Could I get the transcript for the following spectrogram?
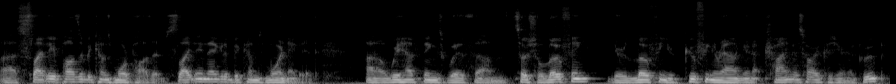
Uh, slightly positive becomes more positive, slightly negative becomes more negative. Uh, we have things with um, social loafing. You're loafing, you're goofing around, you're not trying as hard because you're in a group.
